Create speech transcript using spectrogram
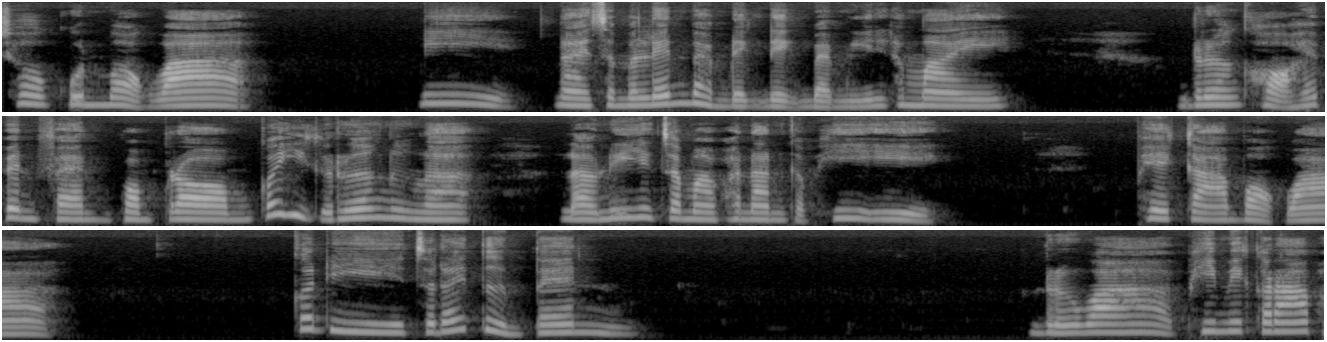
โชกุนบอกว่านี่ นายจะมาเล่นแบบเด็กๆ แบบนี้ทำไม เรื่องขอให้เป็นแฟนปลอมๆ ก็อีกเรื่องหนึ่งละ แล้วนี่ยังจะมาพนันกับพี่อีก เพกาบอกว่า ก็ดีจะได้ตื่นเต้น หรือว่าพี่ไม่กล้าพ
